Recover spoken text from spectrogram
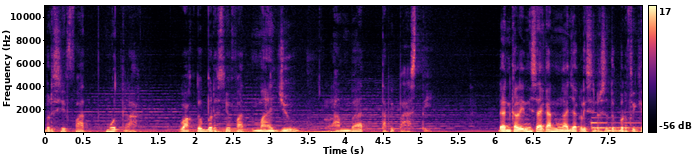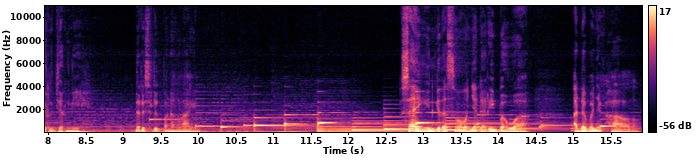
bersifat mutlak, waktu bersifat maju, lambat, tapi pasti. Dan kali ini saya akan mengajak listeners untuk berpikir jernih dari sudut pandang lain. Saya ingin kita semua menyadari bahwa ada banyak hal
